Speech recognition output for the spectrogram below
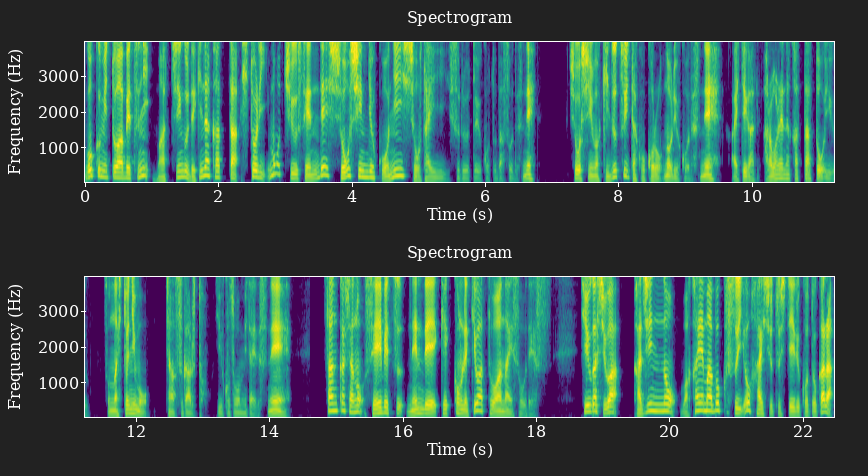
5組とは別にマッチングできなかった1人も抽選で昇進旅行に招待するということだそうですね。昇進は傷ついた心の旅行ですね。相手が現れなかったという、そんな人にもチャンスがあるということみたいですね。参加者の性別、年齢、結婚歴は問わないそうです。日向市は歌人の和歌山牧水を輩出していることから、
